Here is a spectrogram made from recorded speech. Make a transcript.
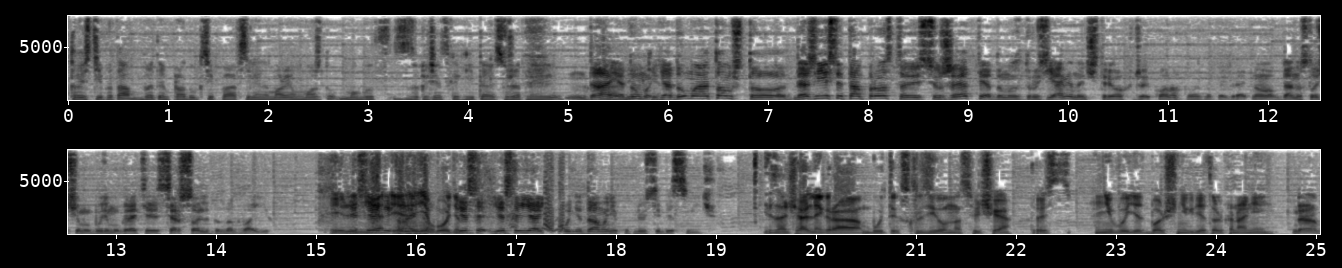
То есть, типа, там в этом продукте по вселенной Марио может, могут заключаться какие-то сюжетные Да, я думаю, я думаю о том, что даже если там просто сюжет, я думаю, с друзьями на четырех джейконах можно поиграть. Но в данном случае мы будем играть из Сер Солида на двоих. Или, Если не, я не- или не будем. Если, если я ебу не дам и не куплю себе Switch. Изначально игра будет эксклюзивом на свече, то есть не выйдет больше нигде, только на ней. Да.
